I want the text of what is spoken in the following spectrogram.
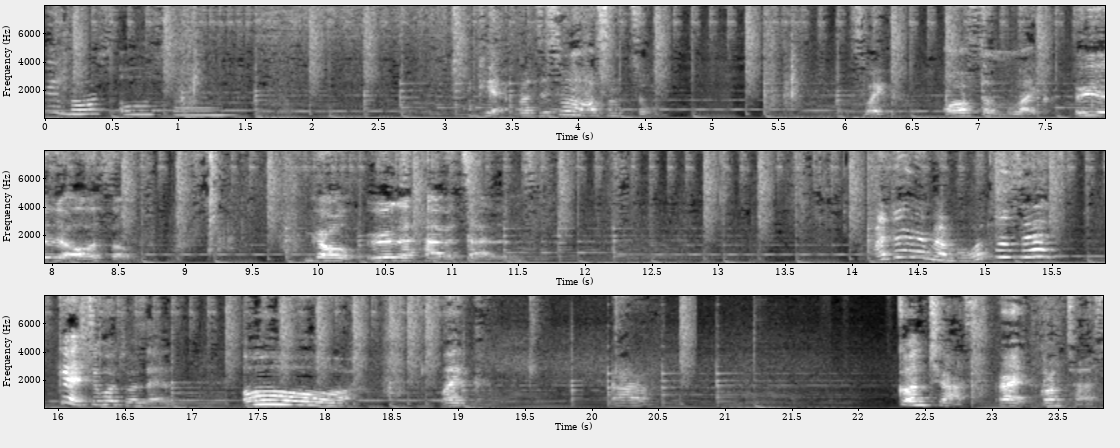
It was awesome. Okay, but this one awesome too. Like awesome, like really awesome. Girl really have a talent. I don't remember what was that. Katie, what was that? Oh, like uh, contrast, right? Contrast.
